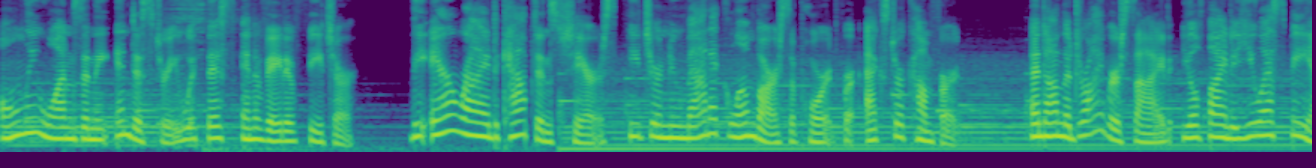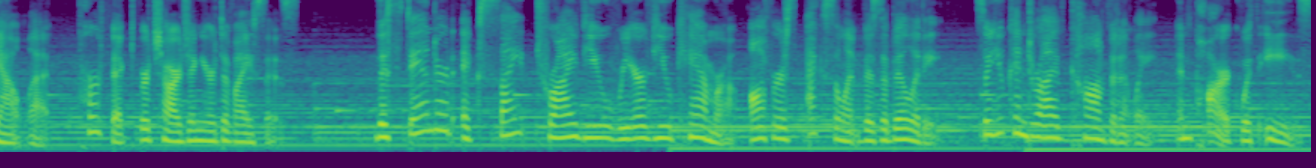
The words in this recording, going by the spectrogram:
only ones in the industry with this innovative feature. The Air Ride Captain's chairs feature pneumatic lumbar support for extra comfort. And on the driver's side, you'll find a USB outlet, perfect for charging your devices. The standard Xite Tri-View rear view camera offers excellent visibility, so you can drive confidently and park with ease.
